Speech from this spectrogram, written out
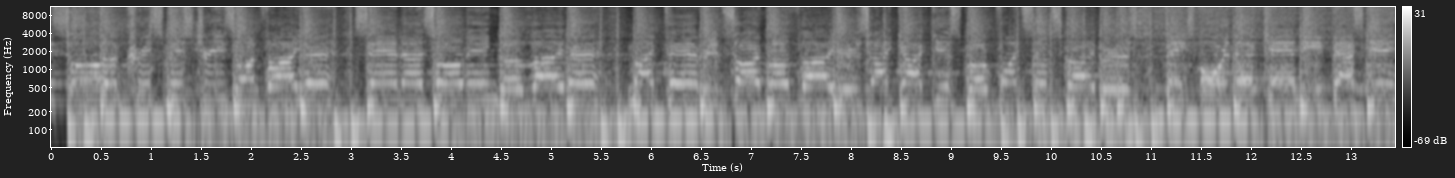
Christmas, the Christmas tree's on fire. Santa's holding the lighter. My parents are both liars. I got gifts but one subscribers Thanks for the candy basket.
